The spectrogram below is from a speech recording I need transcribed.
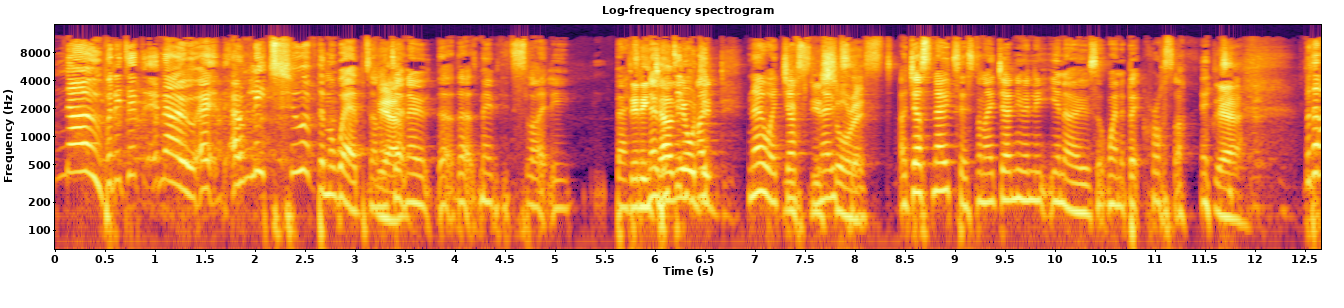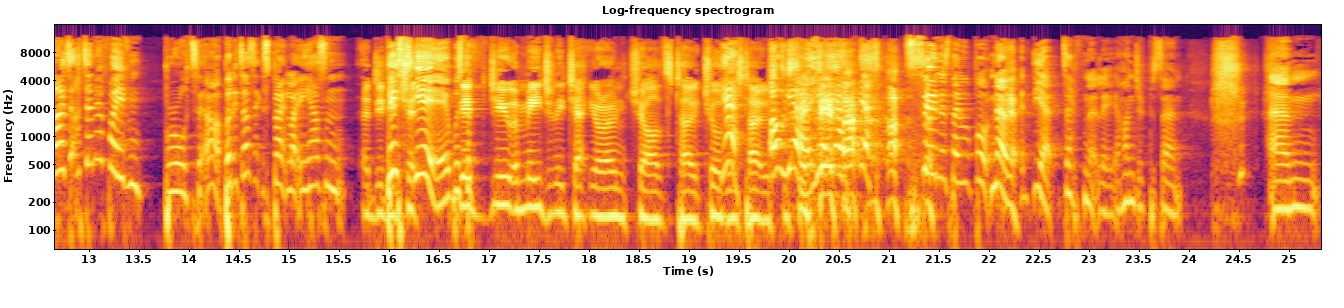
no, but it did. No, uh, only two of them are webbed, and Yeah. I don't know. That, that's maybe slightly better. Did he no, tell you, or didn't. did- I, no, I just you saw it? noticed. I just noticed, and I genuinely, you know, sort of went a bit cross-eyed. Yeah. But then I, I don't know if I even brought it up. But it does explain, like he hasn't. Uh, did this you year was the Did you immediately check your own child's toe, children's yeah. toes? Oh to yeah, see- yeah, yeah, yeah. As soon as they were born. No, yeah, definitely, hundred percent. Um,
